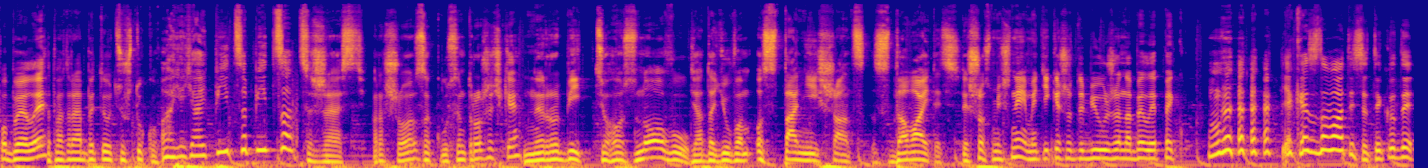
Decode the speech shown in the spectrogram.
побили. Тепер треба бити оцю штуку. Ай-яй-яй, піца, піца. Це жесть. Хорошо, закусим трошечки. Не робіть цього знову. Я даю вам останній шанс. Здавайтесь. Ти що, смішний? Ми тільки що тобі вже набили пику. Яке здаватися? Ти куди?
